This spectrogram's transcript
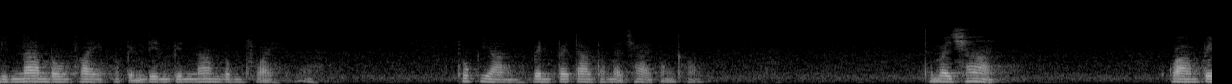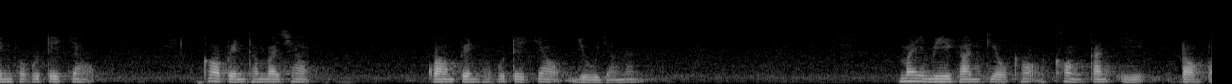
ดินน้ำลมไฟก็เป็นดินเป็นน้ำลมไฟ ทุกอย่างเป็นไปตามธรรมชาติของเขา ธรรมชาติ ความเป็นพระพุทธเจ้า ก็เป็นธรรมชาติ ความเป็นพระพุทธเจ้าอยู่อย่างนั้น ไม่มีการเกี่ยวข้องกันอีกต่อไป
